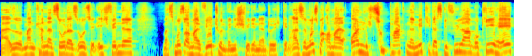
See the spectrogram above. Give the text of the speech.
Also man kann das so oder so sehen. Ich finde, es muss auch mal wehtun, wenn die Schwedinnen da durchgehen. Also muss man auch mal ordentlich zupacken, damit die das Gefühl haben, okay, hey,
